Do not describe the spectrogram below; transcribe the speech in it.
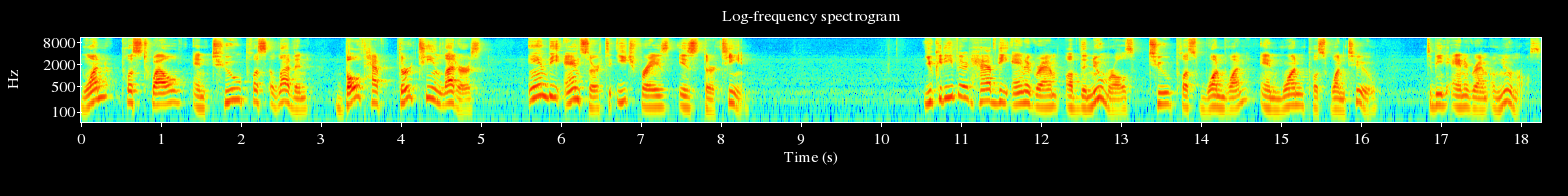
1 plus 12 and 2 plus 11 both have 13 letters and the answer to each phrase is 13. You could even have the anagram of the numerals 2 plus 1 1 and 1 plus 1 2 to be an anagram of numerals.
